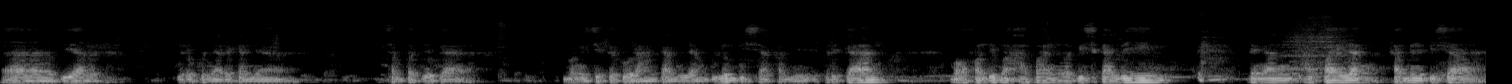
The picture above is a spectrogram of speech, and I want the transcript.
uh, biar juru penyarikannya sempat juga mengisi kekurangan kami yang belum bisa kami berikan. Mohon dimaafkan lebih sekali dengan apa yang kami bisa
